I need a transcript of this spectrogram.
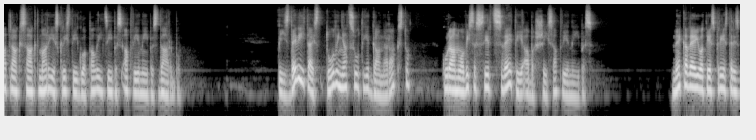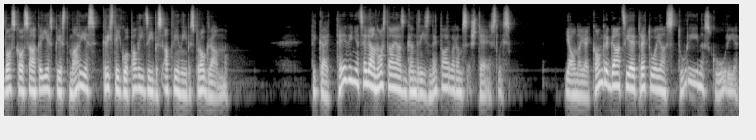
ātrāk sākt Marijas Kristīgo palīdzības apvienības darbu. Pīs devītais tūliņ atsūtīja gana rakstu, kurā no visas sirds svētīja abas šīs apvienības. Nekavējoties priesteris Bosko sāka iespiest Marijas kristīgo palīdzības apvienības programmu. Tikai te viņa ceļā nostājās gandrīz nepārvarams šķērslis. Jaunajai kongregācijai pretojās Turīnas kūrija.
